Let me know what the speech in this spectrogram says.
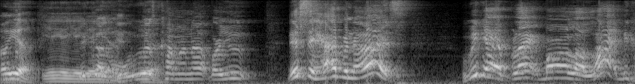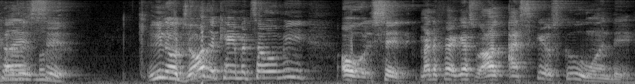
Oh yeah, yeah, yeah, yeah, Because yeah. yeah, when we was yeah. coming up, where you this shit happened to us. We got blackballed a lot because of this shit. You know, Georgia came and told me, "Oh shit." Matter of fact, guess what? I, I skipped school one day.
